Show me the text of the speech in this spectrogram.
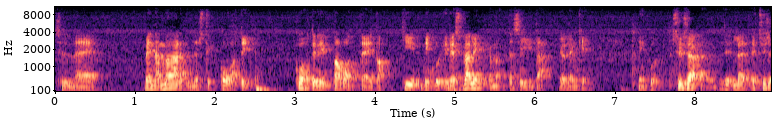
silleen, mennä määritellysti kohti, kohti niitä tavoitteita, kiin, niin kuin edes välittämättä siitä jotenkin niin kuin sysä, sille, että, sysä,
